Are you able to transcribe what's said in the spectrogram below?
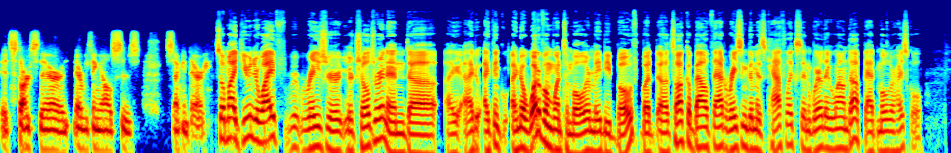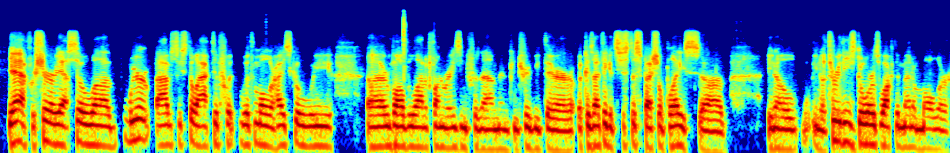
It starts there, and everything else is secondary. So, Mike, you and your wife raise your your children, and uh, I, I, I think I know one of them went to Moeller, maybe both. But uh, talk about that, raising them as Catholics, and where they wound up at Moeller High School. Yeah, for sure. Yeah, so uh, we're obviously still active with with Moeller High School. We uh, involved with a lot of fundraising for them and contribute there because I think it's just a special place. Uh, you know, you know, through these doors, walk the men of Moeller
